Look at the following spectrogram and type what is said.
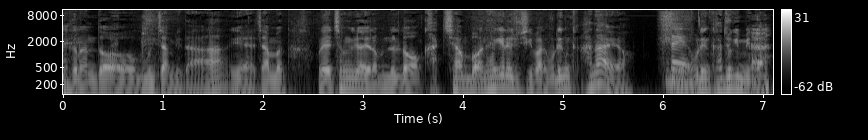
네. 그런 또 문자입니다. 예. 자, 한번 우리 애청자 여러분들도 같이 한번 해결해 주시기 바랍니다. 우리는 하나예요. 네. 예, 우리는 가족입니다.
